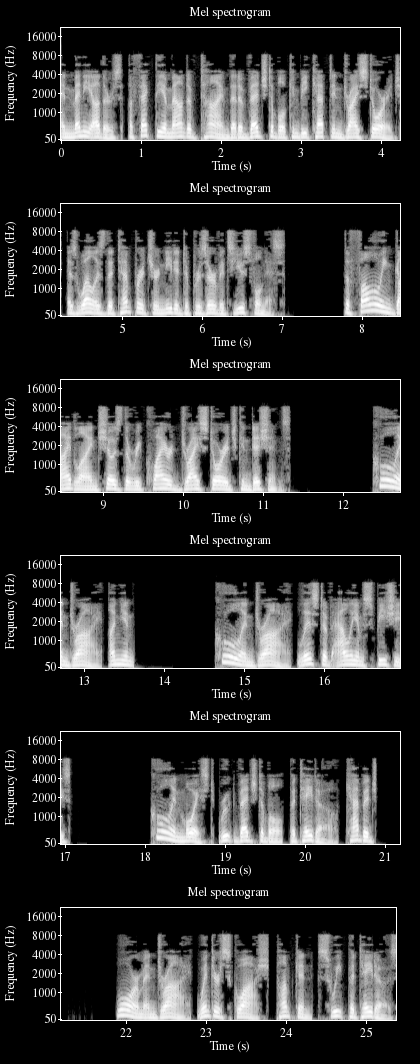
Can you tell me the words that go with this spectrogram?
and many others, affect the amount of time that a vegetable can be kept in dry storage, as well as the temperature needed to preserve its usefulness. The following guideline shows the required dry storage conditions. Cool and dry, onion Cool and dry, list of allium species Cool and moist, root vegetable, potato, cabbage Warm and dry, winter squash, pumpkin, sweet potatoes,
